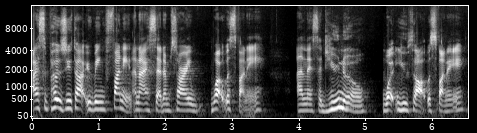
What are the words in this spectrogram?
I suppose you thought you were being funny. And I said, I'm sorry, what was funny? And they said, You know what you thought was funny.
